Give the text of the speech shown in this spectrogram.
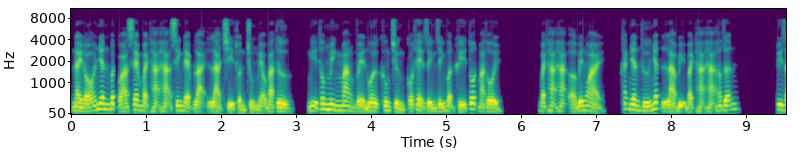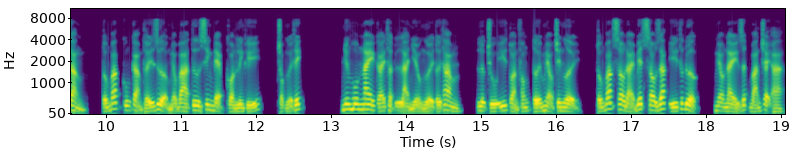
này đó nhân bất quá xem bạch hạ hạ xinh đẹp lại là chỉ thuần trùng mèo ba tư, nghĩ thông minh mang về nuôi không chừng có thể dính dính vận khí tốt mà thôi. Bạch hạ hạ ở bên ngoài, khách nhân thứ nhất là bị bạch hạ hạ hấp dẫn. Tuy rằng, tống bắc cũng cảm thấy rửa mèo ba tư xinh đẹp còn linh khí cho người thích. Nhưng hôm nay cái thật là nhiều người tới thăm, lực chú ý toàn phóng tới mèo trên người, tống bắc sau đài biết sau giác ý thức được, mèo này rất bán chạy à.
